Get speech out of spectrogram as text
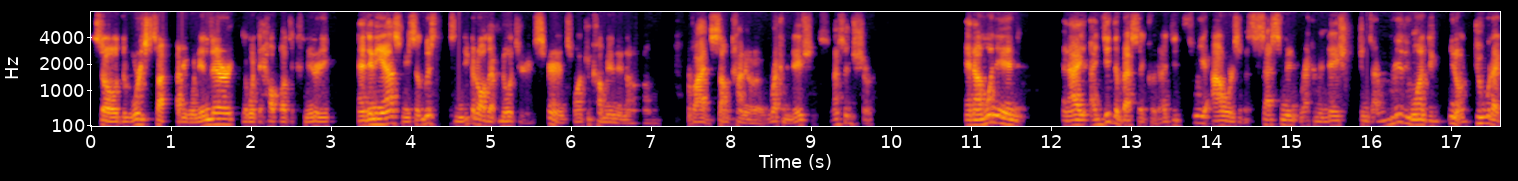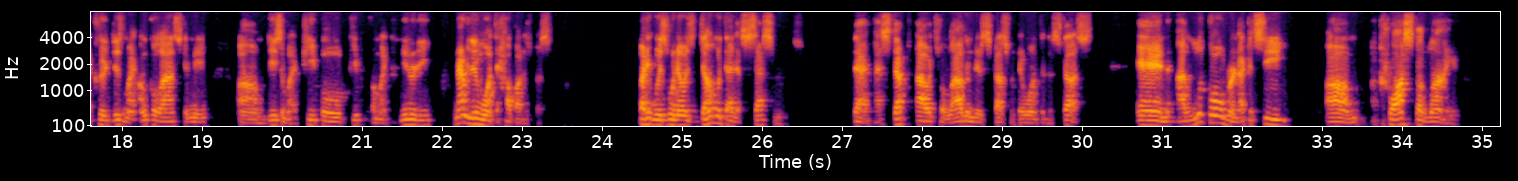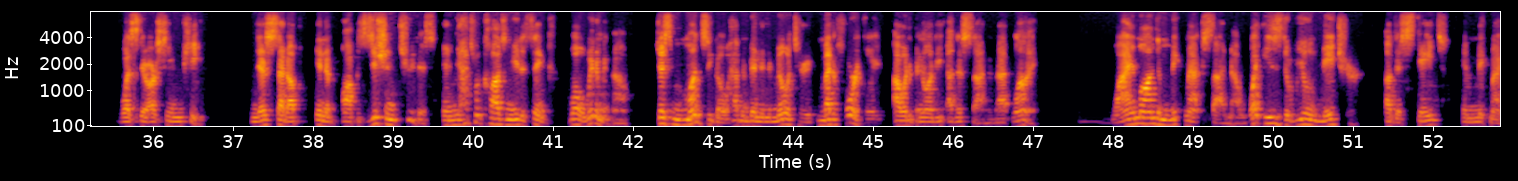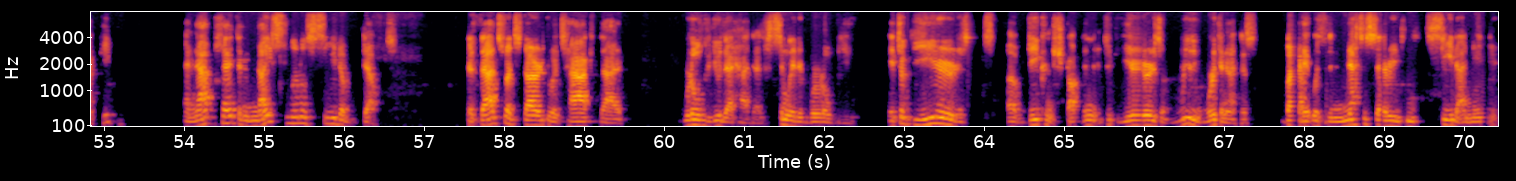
So the Warrior Society went in there, they went to help out the community. And then he asked me, he said, listen, you got all that military experience. Why don't you come in and um, provide some kind of recommendations? And I said, sure. And I went in and I, I did the best I could. I did three hours of assessment recommendations. I really wanted to, you know, do what I could. This is my uncle asking me. Um, these are my people, people from my community. And I really wanted to help out as best. But it was when I was done with that assessment that I stepped out to allow them to discuss what they wanted to discuss. And I look over and I could see um, across the line was the RCMP. And they're set up in opposition to this. And that's what caused me to think, well, wait a minute now. Just months ago, having been in the military, metaphorically, I would have been on the other side of that line. Why am I on the Micmac side now? What is the real nature of the state and Micmac people? And that planted a nice little seed of doubt because that's what started to attack that worldview that had, that assimilated worldview. It took years of deconstructing, it took years of really working at this, but it was the necessary seed I needed.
